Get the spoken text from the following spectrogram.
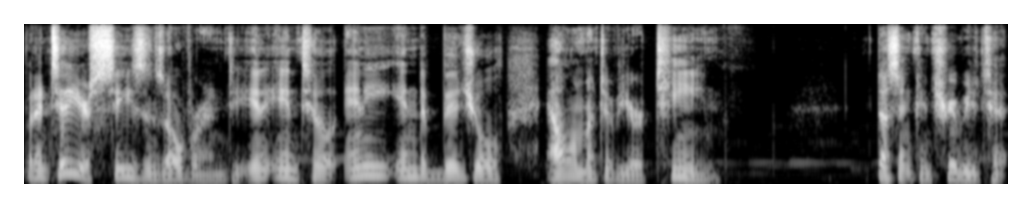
But until your season's over and until any individual element of your team doesn't contribute to,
